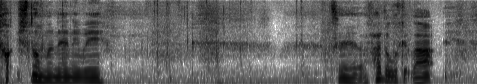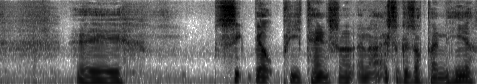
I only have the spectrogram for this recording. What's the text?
touch them in any way. So I've had a look at that. Uh, seat belt pre-tensioner and it actually goes up in here.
